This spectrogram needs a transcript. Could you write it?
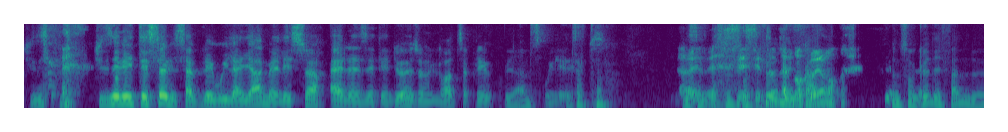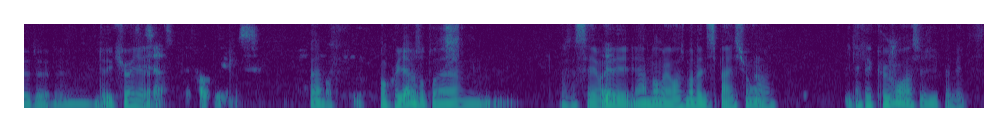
tu disais, tu disais, il était seul, il s'appelait William, et les sœurs, elles, elles étaient deux, elles ont eu le droit de s'appeler. Williams. Williams. Exactement. Ah ouais, C'est- que des totalement cohérent. Ce ne sont que des fans de, de, de l'écurie c'est Frank Williams. Dont on a. Ça, c'est vrai, il y a un an, malheureusement, de la disparition. euh, il y a quelques jours, hein, si je dis pas de bêtises,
